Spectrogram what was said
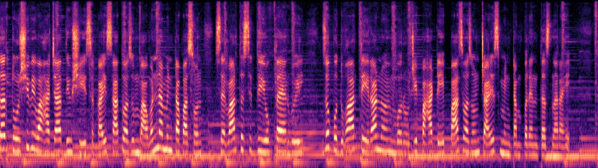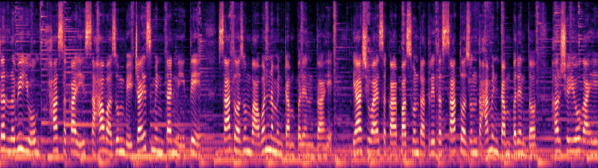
तर तुळशी विवाहाच्या दिवशी सकाळी सात वाजून बावन्न मिनिटापासून सर्वार्थ सिद्धी योग तयार होईल जो बुधवार तेरा नोव्हेंबर रोजी पहाटे पाच वाजून चाळीस मिनिटांपर्यंत असणार आहे. तर रवी योग हा सकाळी सहा वाजून बेचाळीस मिनिटांनी ते सात वाजून बावन्न मिनिटांपर्यंत आहे. याशिवाय सकाळपासून रात्री द सात वाजून दहा मिनिटांपर्यंत हर्षयोग आहे.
